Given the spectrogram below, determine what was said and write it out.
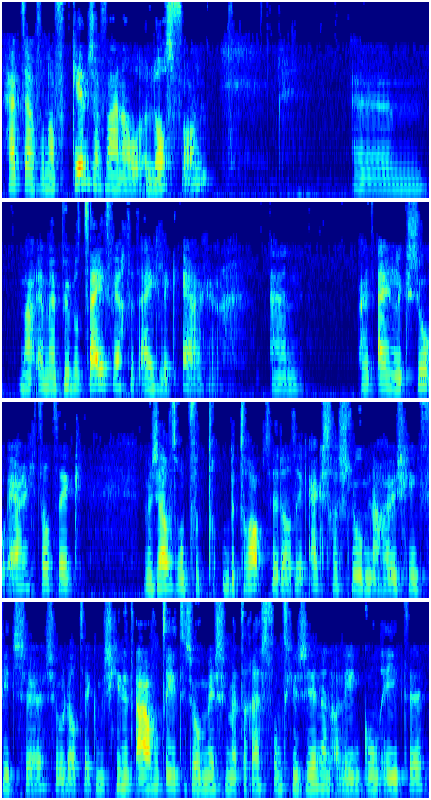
heb daar vanaf kinds af aan al last van. Ehm, maar in mijn puberteit werd het eigenlijk erger. En uiteindelijk zo erg dat ik mezelf erop betrapte dat ik extra sloom naar huis ging fietsen. Zodat ik misschien het avondeten zou missen met de rest van het gezin en alleen kon eten.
